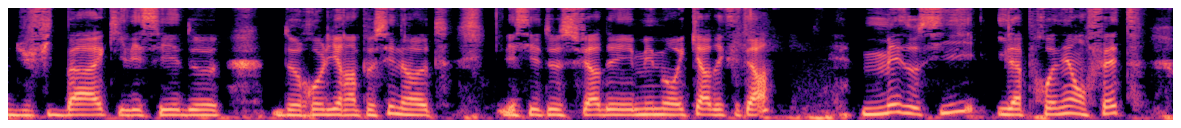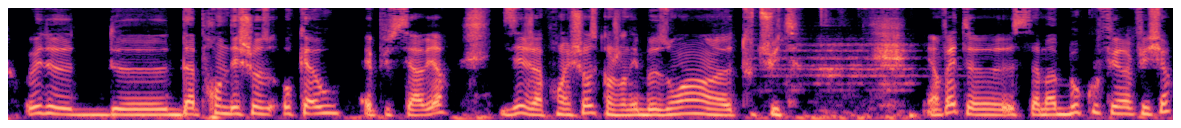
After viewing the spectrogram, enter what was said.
du feedback, il essayait de, de relire un peu ses notes, il essayait de se faire des memory cards, etc mais aussi il apprenait en fait au lieu de d'apprendre des choses au cas où elles puissent servir, il disait j'apprends les choses quand j'en ai besoin euh, tout de suite. Et en fait euh, ça m'a beaucoup fait réfléchir.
